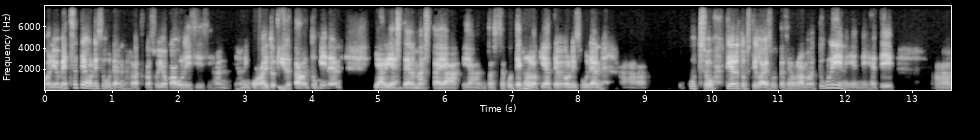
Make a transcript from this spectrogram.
on jo metsäteollisuuden ratkaisu, joka oli siis ihan, ihan niin kuin aito irtaantuminen järjestelmästä. Ja, ja tuossa kun teknologiateollisuuden ää, kutsu tiedotustilaisuutta seuraamaan tuli, niin, niin heti ää,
